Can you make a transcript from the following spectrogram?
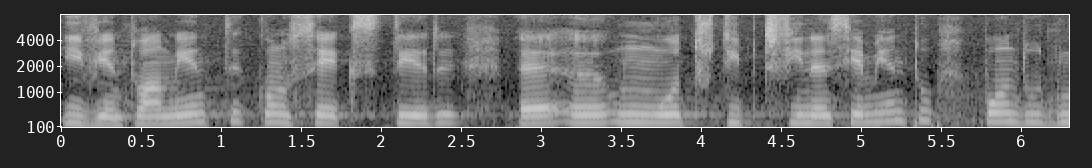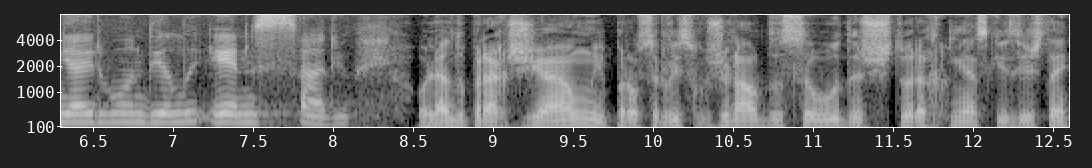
eventualmente consegue-se ter uh, uh, um outro tipo de financiamento pondo o dinheiro onde ele é necessário. Olhando para a região e para o Serviço Regional de Saúde, a gestora reconhece que existem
